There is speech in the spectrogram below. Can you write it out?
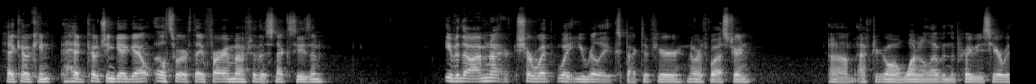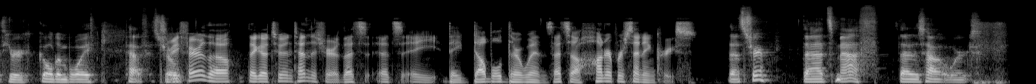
head coaching head coaching gig elsewhere if they fire him after this next season. Even though I'm not sure what, what you really expect if you're Northwestern um, after going one eleven the previous year with your golden boy Pat Fitzgerald. To be fair, though, they go two and ten this year. That's that's a they doubled their wins. That's a hundred percent increase. That's true. That's math. That is how it works.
